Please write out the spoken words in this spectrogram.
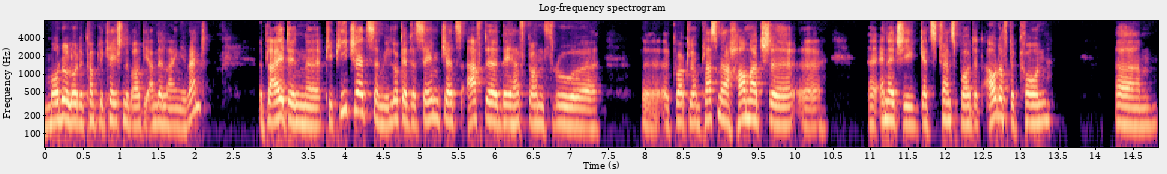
modulo the complication about the underlying event, apply it in PP jets, and we look at the same jets after they have gone through the quark gluon plasma, how much energy gets transported out of the cone um,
